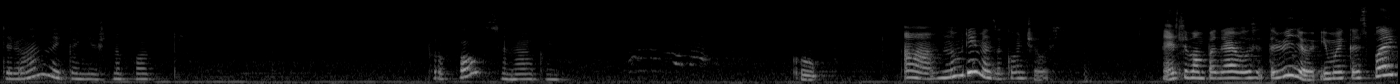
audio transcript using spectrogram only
Странный, конечно, пад. Попался на коне. Оп. А, ну время закончилось. А если вам понравилось это видео и мой косплей,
